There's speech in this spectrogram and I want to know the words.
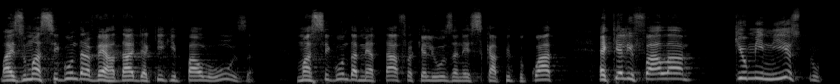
Mas uma segunda verdade aqui que Paulo usa, uma segunda metáfora que ele usa nesse capítulo 4, é que ele fala que o ministro,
